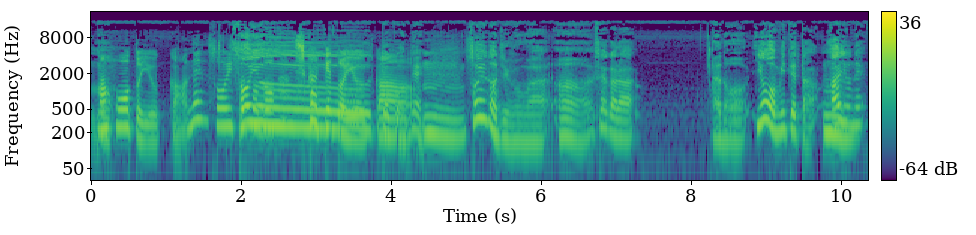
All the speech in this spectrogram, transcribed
魔法というかね、そういったそそういうの仕掛けというとか、こねうん、そういうの自分は、うん、そやから、あの、よう見てた、うんああいうね、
